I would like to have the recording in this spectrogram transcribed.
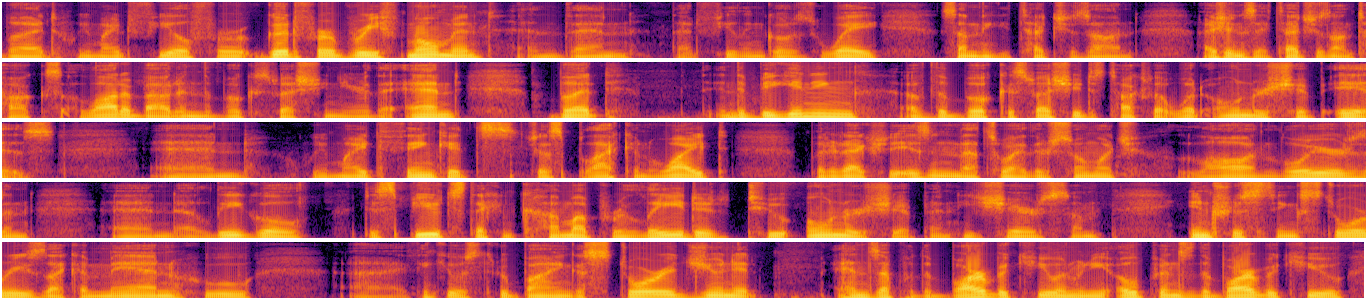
but we might feel for good for a brief moment and then that feeling goes away. Something he touches on, I shouldn't say touches on, talks a lot about in the book, especially near the end. But in the beginning of the book, especially, just talks about what ownership is. And we might think it's just black and white, but it actually isn't. That's why there's so much law and lawyers and, and uh, legal disputes that can come up related to ownership. And he shares some interesting stories, like a man who uh, I think it was through buying a storage unit ends up with a barbecue, and when he opens the barbecue,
